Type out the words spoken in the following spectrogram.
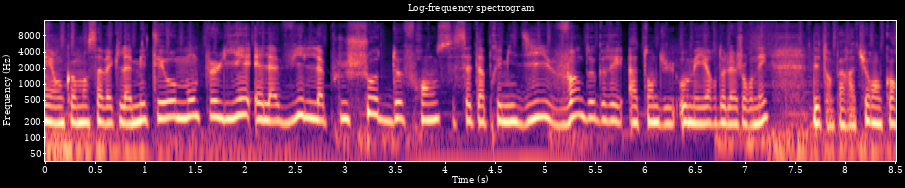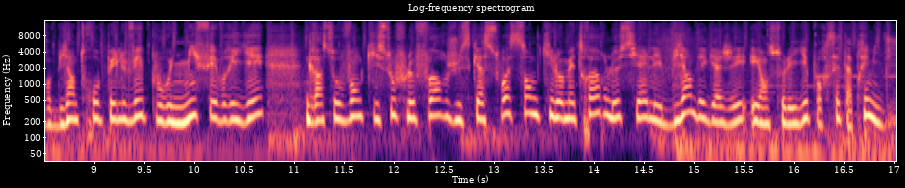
Et on commence avec la météo. Montpellier est la ville la plus chaude de France cet après-midi. 20 degrés attendus au meilleur de la journée. Des températures encore bien trop élevées pour une mi-février. Grâce au vent qui souffle fort jusqu'à 60 km heure, le ciel est bien dégagé et ensoleillé pour cet après-midi.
